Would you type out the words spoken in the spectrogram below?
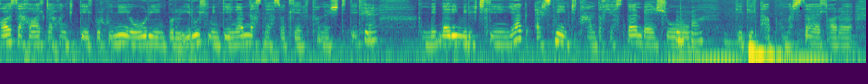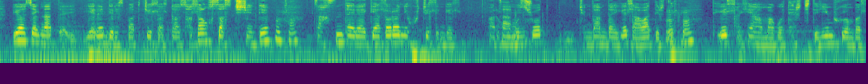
гой сайхан олж авах нь битэл бүр хүний өөрийн бүр эрүүл мэндийн амь насны асуудал яригдах нь байна шүү дээ тий нарийн мэрэгжлийн яг арсны эмчит хандах ёстой юм байна шүү гэдгийг та бүхэн маш сайн ойлгоорой. Би бас яг над яриан дээрээс бодож ийл л да солонгосоос жишээ нь тий. Загсан тариа гялуураны хүчил ингээл баг хүмүүс шууд чимдамдаа игээл аваад ирдэг. Тэгэл хин хамаагүй тарчдаг. Иймэрхүү юм бол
